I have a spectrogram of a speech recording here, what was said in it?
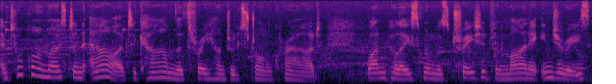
and took almost an hour to calm the 300 strong crowd. One policeman was treated for minor injuries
